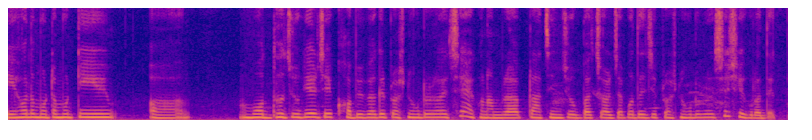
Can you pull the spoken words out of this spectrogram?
এই হলো মোটামুটি মধ্যযুগের যে খ বিভাগের প্রশ্নগুলো রয়েছে, এখন আমরা প্রাচীন যুগ বা চর্যাপদের যে প্রশ্নগুলো রয়েছে, সেগুলো দেখব।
